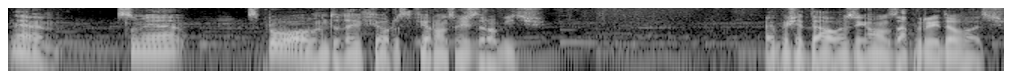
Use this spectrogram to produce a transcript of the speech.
Nie wiem. W sumie spróbowałbym tutaj Fior, z Fiorą coś zrobić. Jakby się dało z nią zupgrade'ować.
